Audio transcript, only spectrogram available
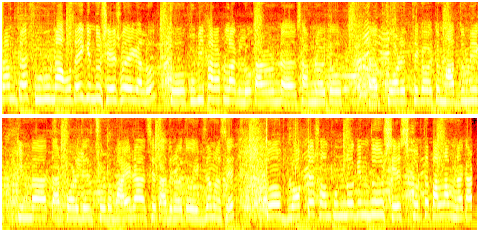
প্রোগ্রামটা শুরু না হতেই কিন্তু শেষ হয়ে গেল। তো খুবই খারাপ লাগল কারণ সামনে হয়তো পরের থেকে হয়তো মাধ্যমিক কিংবা তারপরে যে ছোট ভাইরা আছে, তাদের হয়তো এক্সাম আছে। তো ব্লগটা সম্পূর্ণ কিন্তু শেষ করতে পারলাম না কারণ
